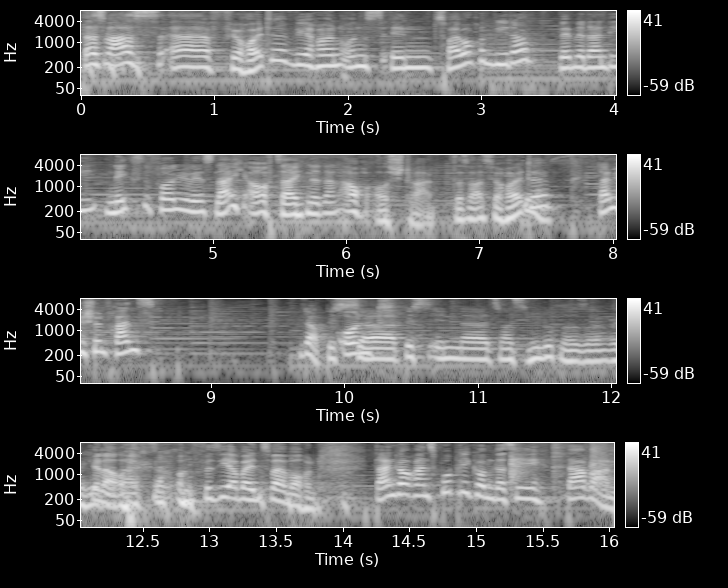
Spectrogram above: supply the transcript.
Das war's äh, für heute. Wir hören uns in zwei Wochen wieder, wenn wir dann die nächste Folge, die wir jetzt gleich aufzeichnen, dann auch ausstrahlen. Das war's für heute. Genau. Dankeschön, Franz. Ja, bis, äh, bis in äh, 20 Minuten oder so. Genau. Und für Sie aber in zwei Wochen. Danke auch ans Publikum, dass Sie da waren.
